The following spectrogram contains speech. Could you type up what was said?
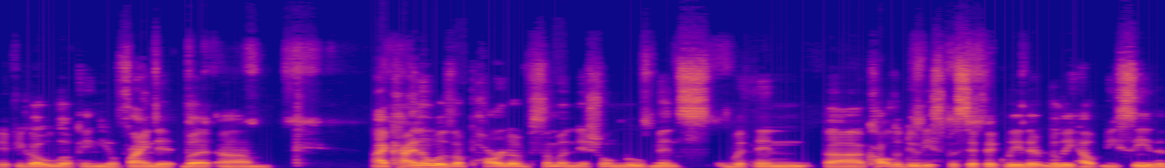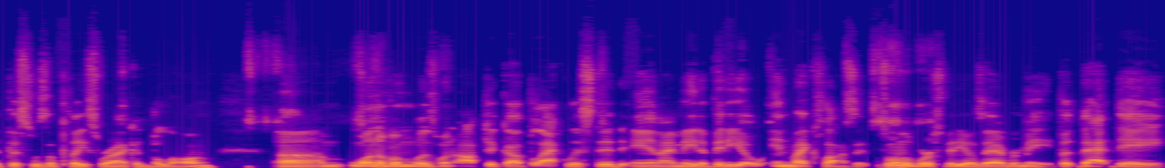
if you go looking, you'll find it. But um, I kind of was a part of some initial movements within uh, Call of Duty specifically that really helped me see that this was a place where I could belong. Um, one of them was when Optic got blacklisted, and I made a video in my closet. It's one of the worst videos I ever made. But that day,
